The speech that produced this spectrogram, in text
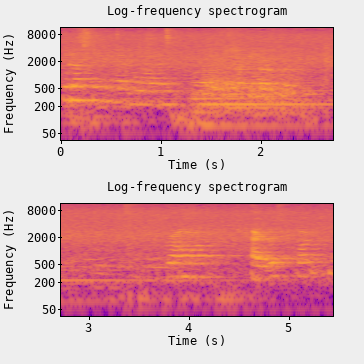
Good afternoon, everyone. Grandma, I just want you.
